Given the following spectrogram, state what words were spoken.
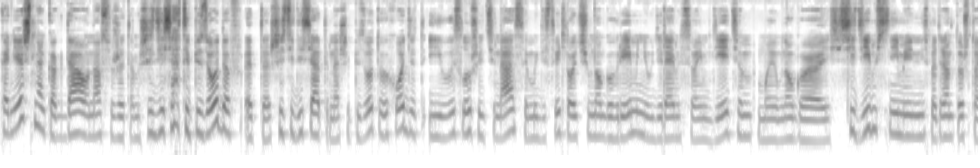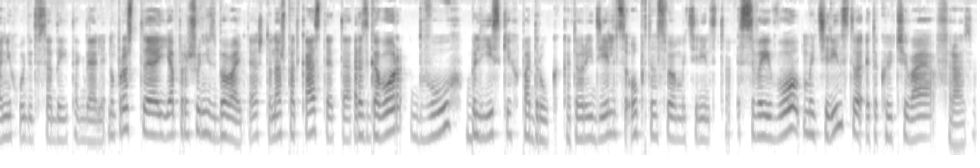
конечно, когда у нас уже там 60 эпизодов, это 60-й наш эпизод выходит, и вы слушаете нас, и мы действительно очень много времени уделяем своим детям, мы много сидим с ними, несмотря на то, что они ходят в сады и так далее. Но просто я прошу не забывать, да, что наш подкаст — это разговор двух близких подруг, которые делятся опытом своего материнства. Своего материнства — это ключевая фраза.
